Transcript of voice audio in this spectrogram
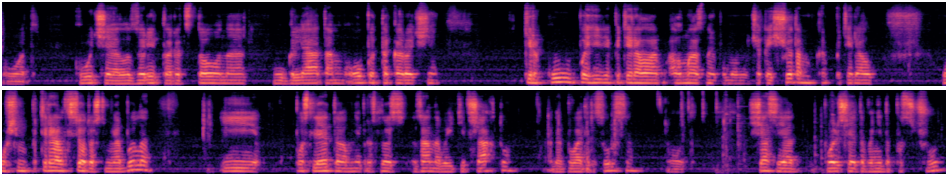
Вот. Куча лазурита, редстоуна, угля, там, опыта, короче. Кирку потерял алмазную, по-моему, что-то еще там потерял. В общем, потерял все то, что у меня было. И после этого мне пришлось заново идти в шахту, добывать ресурсы. Вот. Сейчас я больше этого не допущу.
